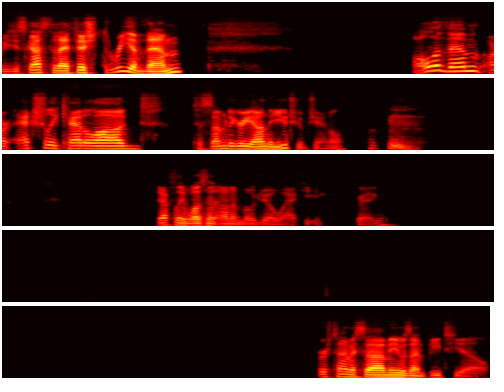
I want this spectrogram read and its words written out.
We discussed that I fished three of them all of them are actually cataloged to some degree on the YouTube channel. Definitely wasn't on a Mojo Wacky, Greg. First time I saw me was on BTL.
